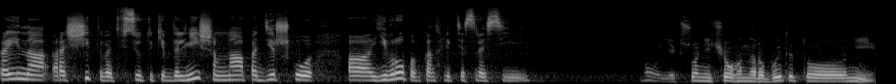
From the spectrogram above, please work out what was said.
Украина рассчитывать все-таки в дальнейшем на поддержку Європи в конфликте с Россией? Ну, якщо нічого не робити, то ні.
